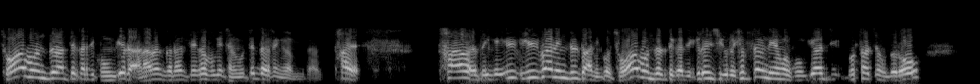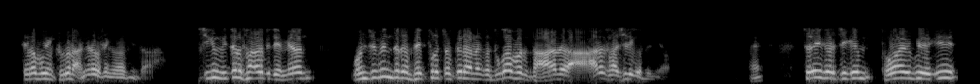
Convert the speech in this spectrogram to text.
조합원들한테까지 공개를 안 하는 거는 제가 보기엔 잘못된다고 생각합니다. 타, 타, 일, 일반인들도 아니고 조합원들한테까지 그런 식으로 협상 내용을 공개하지 못할 정도로 제가 보기엔 그건 아니라고 생각합니다. 지금 이대로 사업이 되면 원주민들은 100% 쫓겨나는 건 누가 봐도 다 아는, 아는 사실이거든요. 예? 저희가 지금 도화일구역이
